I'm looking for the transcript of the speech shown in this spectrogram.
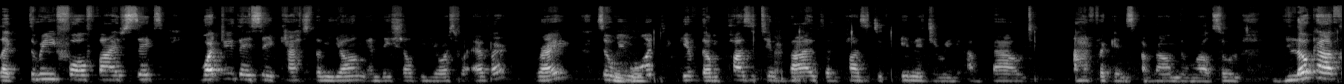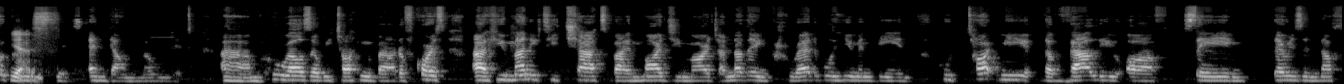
like three four five six what do they say catch them young and they shall be yours forever right so we Mhm. want to give them positive vibes and positive imagery about africans around the world so look out for Yes. and download it um, who else are we talking about? Of course, uh, Humanity Chats by Margie Marge, another incredible human being who taught me the value of saying there is enough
